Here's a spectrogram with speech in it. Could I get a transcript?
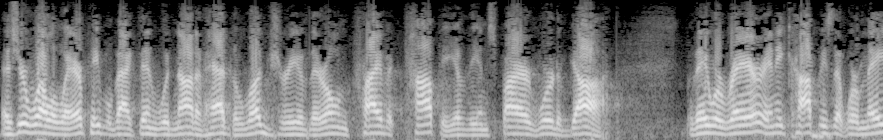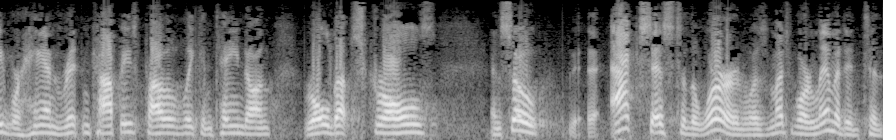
As you're well aware, people back then would not have had the luxury of their own private copy of the inspired Word of God. They were rare. Any copies that were made were handwritten copies, probably contained on rolled up scrolls. And so access to the Word was much more limited to,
